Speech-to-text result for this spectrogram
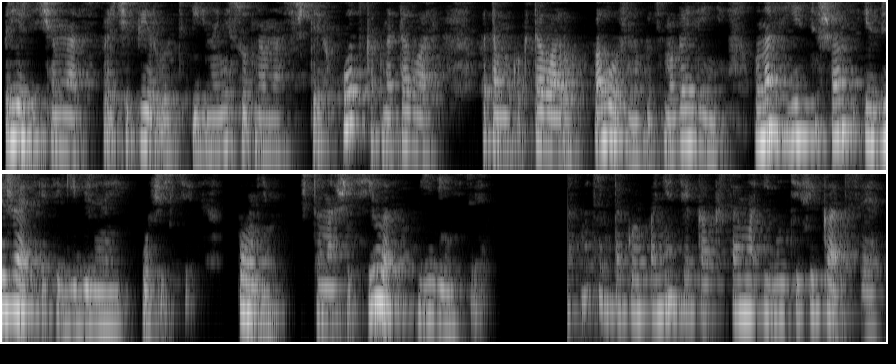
прежде чем нас прочипируют и нанесут на нас штрих-код, как на товар, потому как товару положено быть в магазине, у нас есть шанс избежать этой гибельной участи. Помним, что наша сила в единстве. Рассмотрим такое понятие, как самоидентификация.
